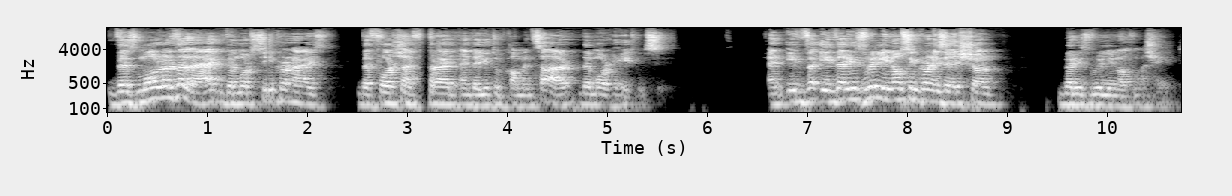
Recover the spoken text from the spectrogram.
the smaller the lag, the more synchronized the 4chan thread and the YouTube comments are, the more hate we see. And if, if there is really no synchronization, there is really not much hate.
